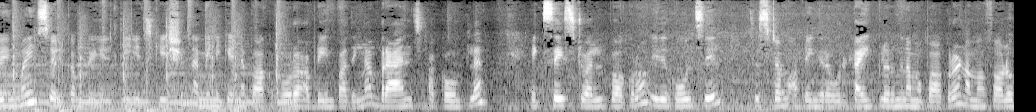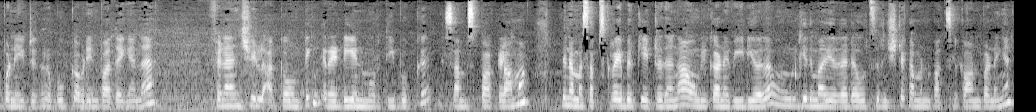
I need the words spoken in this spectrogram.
young minds welcome to healthy education நம்ம இன்றைக்கி என்ன பார்க்க போகிறோம் அப்படின்னு பார்த்தீங்கன்னா பிரான்ச் அக்கௌண்ட்டில் எக்ஸைஸ் டுவெல் பார்க்குறோம். இது ஹோல்சேல் சிஸ்டம் அப்படிங்கிற ஒரு டைப்லேருந்து நம்ம பார்க்குறோம். நம்ம ஃபாலோ பண்ணிகிட்டு இருக்கிற புக் அப்படின்னு பார்த்தீங்கன்னா financial accounting Reddy and Murthy book sums பார்க்கலாமா? இது நம்ம சப்ஸ்கிரைபர் கேட்டிருந்தாங்க. அவங்களுக்கான வீடியோ தான். உங்களுக்கு இது மாதிரி ஏதாவது டவுட்ஸ் இருந்துச்சுட்டு கமெண்ட் பாக்ஸில் கமெண்ட் பண்ணுங்கள்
